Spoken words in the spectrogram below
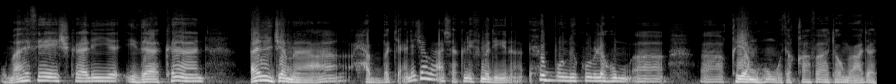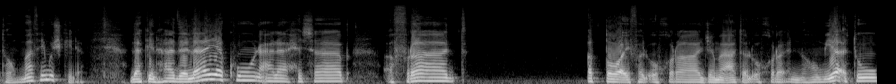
وما هي فيها إشكالية إذا كان الجماعة حبت يعني جماعة ساكنين في مدينة يحبوا أن يكون لهم آآ آآ قيمهم وثقافاتهم وعاداتهم ما في مشكلة. لكن هذا لا يكون على حساب أفراد الطوائف الأخرى الجماعات الأخرى أنهم يأتوا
